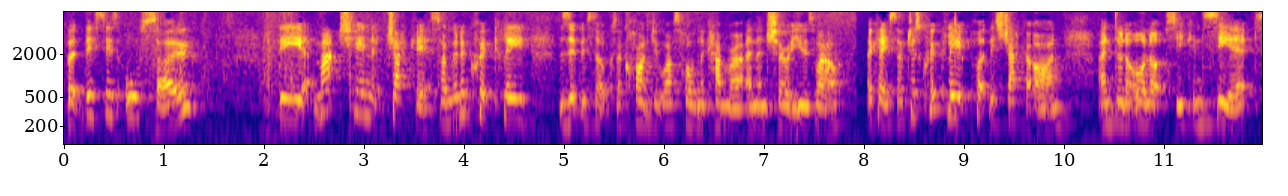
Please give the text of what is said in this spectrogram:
But this is also the matching jacket. So I'm going to quickly zip this up because I can't do it whilst holding the camera and then show it you as well. Okay, so I've just quickly put this jacket on and done it all up so you can see it.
